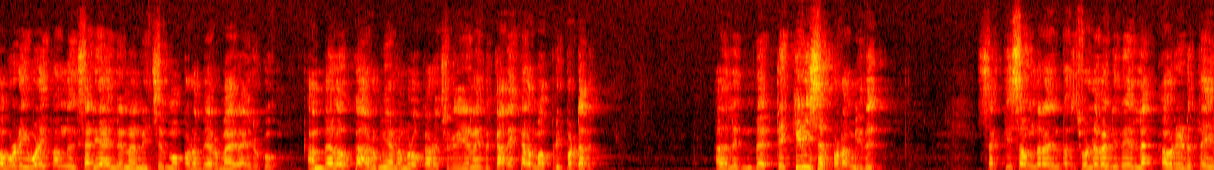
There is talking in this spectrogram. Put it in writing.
அவருடைய உழைப்பு வந்து சரியாக இல்லைன்னா நிச்சயமாக படம் வேறு மாதிரி ஆயிருக்கும். அந்த அளவுக்கு அருமையாக நம்மளை உட்கார வச்சுருக்கோம் ஏன்னா இது கதைக்களம் அப்படிப்பட்டது. அதில் இந்த டெக்னீஷியன் படம் இது. சக்தி சவுந்தரராஜன் பற்றி சொல்ல வேண்டியதே இல்லை. அவர் எடுத்த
